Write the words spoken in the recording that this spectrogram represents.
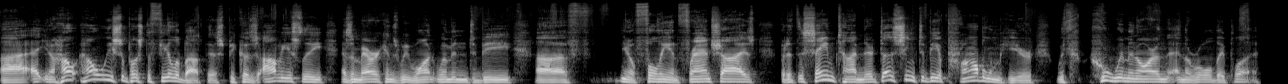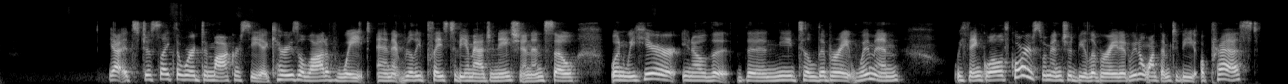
Uh, you know, how, how are we supposed to feel about this? Because obviously, as Americans, we want women to be uh, you know, fully enfranchised. But at the same time, there does seem to be a problem here with who women are and the, and the role they play. Yeah, it's just like the word democracy. It carries a lot of weight and it really plays to the imagination. And so when we hear, you know, the the need to liberate women, we think, well, of course, women should be liberated. We don't want them to be oppressed.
